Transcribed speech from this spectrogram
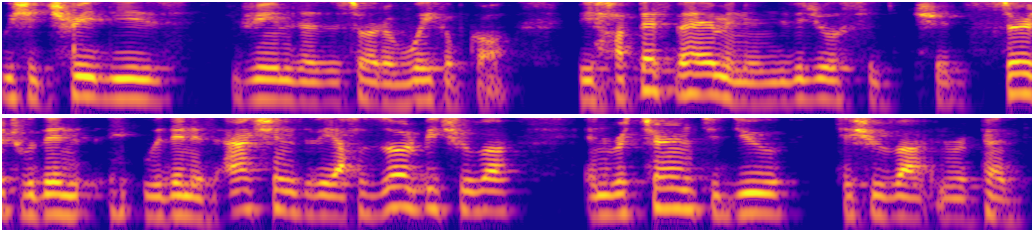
we should treat these dreams as a sort of wake up call. An individual should search within within his actions and return to do teshuvah and repent.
